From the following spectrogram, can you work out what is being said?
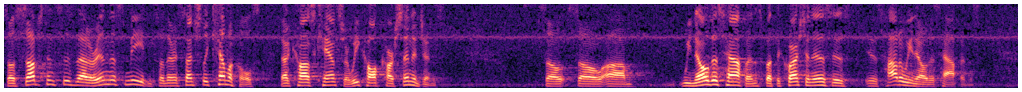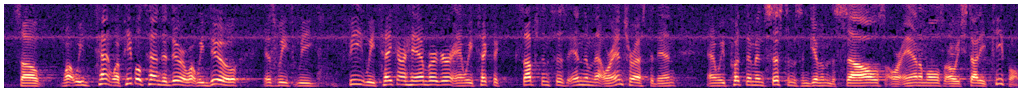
So substances that are in this meat, and so they're essentially chemicals that cause cancer, we call carcinogens. So, so um, we know this happens, but the question is, is, is how do we know this happens? So what, we tend, what people tend to do, or what we do, is we, we feed, we take our hamburger and we take the substances in them that we're interested in and we put them in systems and give them to cells or animals or we study people.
